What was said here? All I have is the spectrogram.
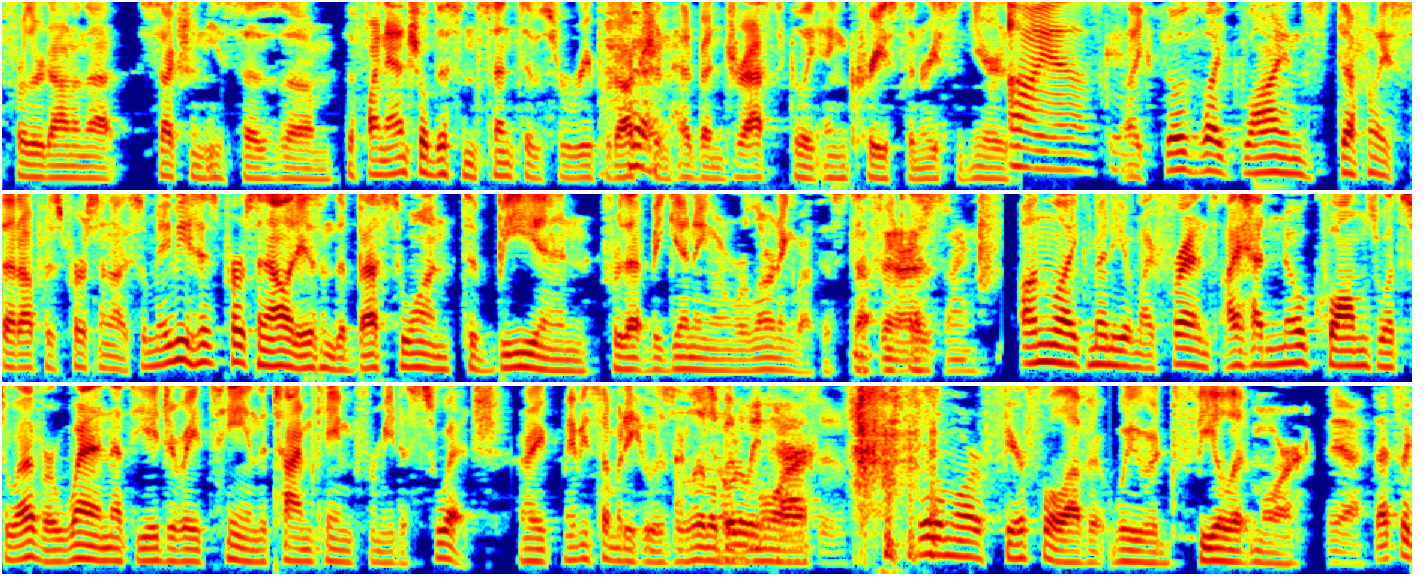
further down in that section, he says um, the financial disincentives for reproduction had been drastically increased in recent years. Oh yeah, that was good. Like those like lines definitely set up his personality. So maybe his personality isn't the best one to be in for that beginning when we're learning about this stuff. That's interesting. Unlike many of my friends, I had no qualms whatsoever when at the age of 18 the time came for me to switch. Right? Maybe somebody who is a little totally bit more passive. a little more fearful of it, we would feel it more. yeah, that's a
